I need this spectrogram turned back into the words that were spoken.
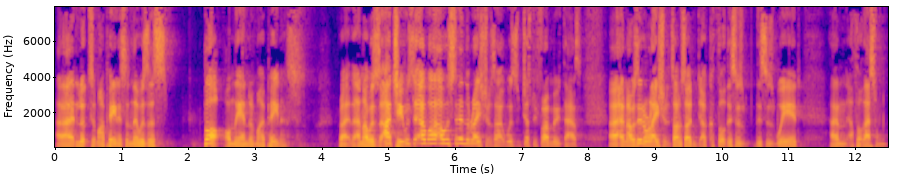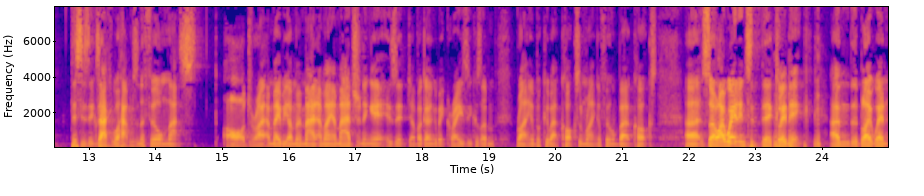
And I looked at my penis and there was a spot on the end of my penis. Right, and I was actually was I, I was still in the relationship. So it was just before I moved house, uh, and I was in a relationship at the time. So I, I thought this was this was weird, and I thought that's this is exactly what happens in the film. That's odd, right? And maybe I'm ima- am I imagining it? Is it am I going a bit crazy because I'm writing a book about cocks and writing a film about cocks? Uh, so I went into the clinic, and the bloke went,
